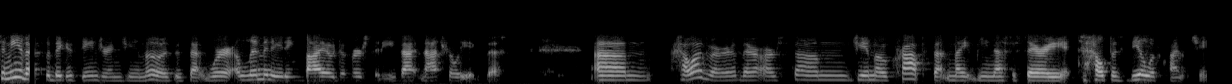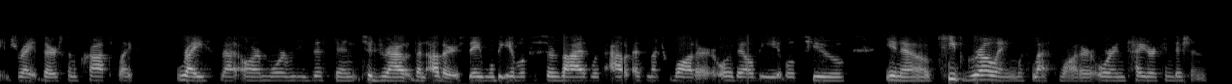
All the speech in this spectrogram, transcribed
to me, that's the biggest danger in GMOs is that we're eliminating biodiversity that naturally exists. Um, however, there are some GMO crops that might be necessary to help us deal with climate change. Right? There are some crops like rice that are more resistant to drought than others. They will be able to survive without as much water, or they'll be able to, you know, keep growing with less water or in tighter conditions.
